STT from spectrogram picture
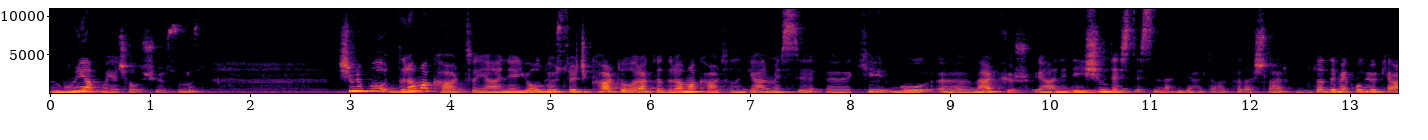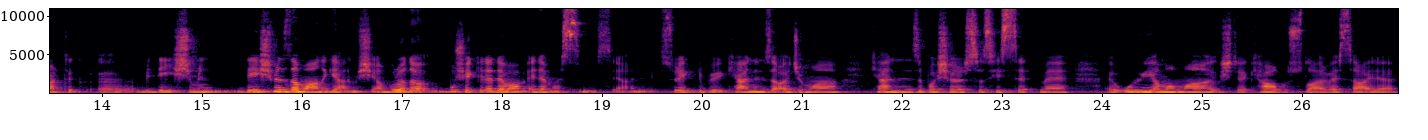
Bunu yapmaya çalışıyorsunuz. Şimdi bu drama kartı yani yol gösterici kart olarak da drama kartının gelmesi e, ki bu e, Merkür yani değişim destesinden geldi arkadaşlar. Bu da demek oluyor ki artık e, bir değişimin değişimin zamanı gelmiş. Yani burada bu şekilde devam edemezsiniz. Yani sürekli bir kendinize acıma, kendinizi başarısız hissetme, e, uyuyamama, işte kabuslar vesaire.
